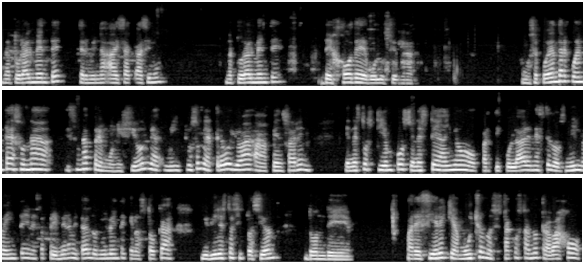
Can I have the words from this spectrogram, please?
Naturalmente, termina Isaac Asimov, naturalmente dejó de evolucionar. Como se pueden dar cuenta, es una, es una premonición, incluso me atrevo yo a, pensar en, en estos tiempos, en este año particular, en este 2020, en esta primera mitad del 2020 que nos toca vivir esta situación donde pareciere que a muchos nos está costando trabajo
